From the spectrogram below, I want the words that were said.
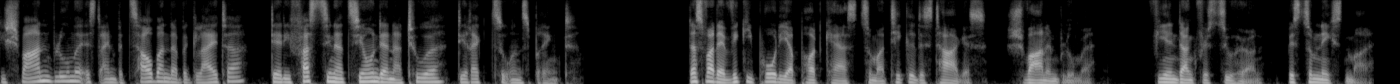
die Schwanenblume ist ein bezaubernder Begleiter, der die Faszination der Natur direkt zu uns bringt. Das war der Wikipedia Podcast zum Artikel des Tages Schwanenblume. Vielen Dank fürs Zuhören. Bis zum nächsten Mal.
